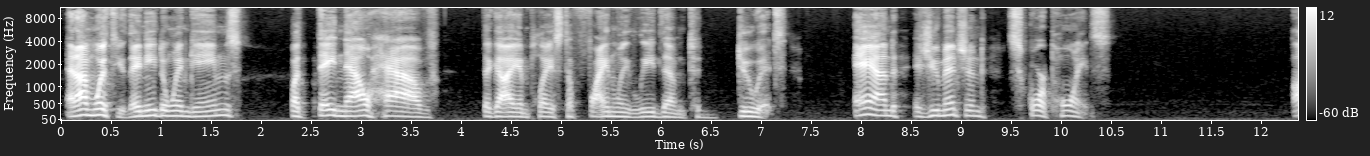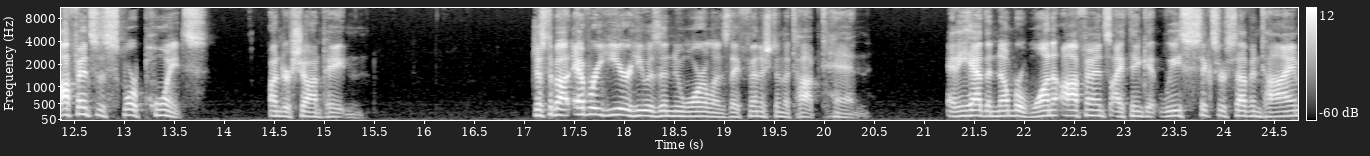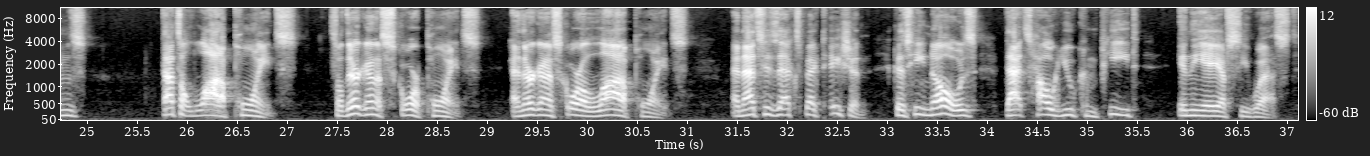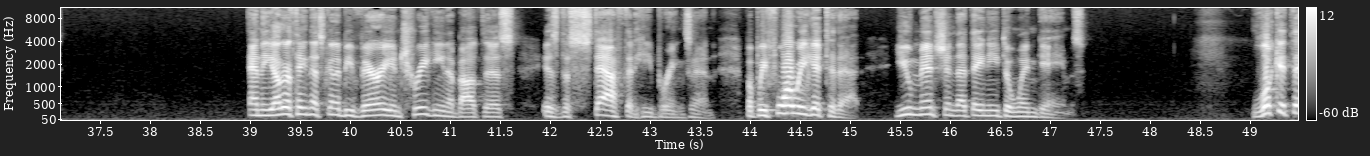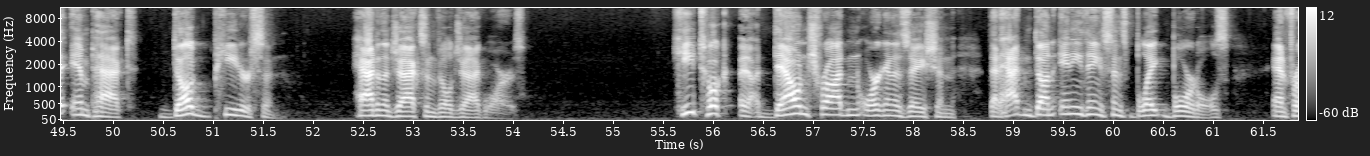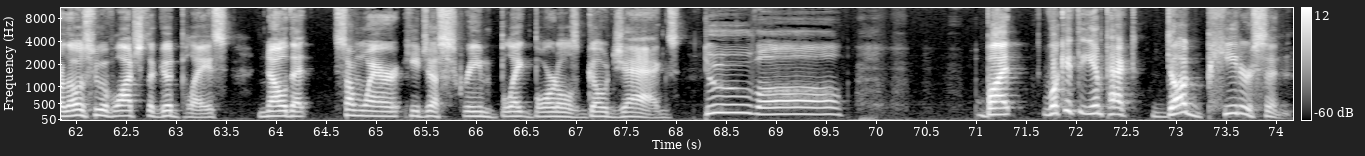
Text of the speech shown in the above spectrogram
And I'm with you. They need to win games, but they now have the guy in place to finally lead them to do it. And as you mentioned, score points. Offenses score points under Sean Payton. Just about every year he was in New Orleans, they finished in the top 10. And he had the number one offense, I think, at least six or seven times. That's a lot of points. So they're going to score points and they're going to score a lot of points. And that's his expectation because he knows that's how you compete in the AFC West. And the other thing that's going to be very intriguing about this is the staff that he brings in. But before we get to that, you mentioned that they need to win games. Look at the impact Doug Pederson had in the Jacksonville Jaguars. He took a downtrodden organization that hadn't done anything since Blake Bortles. And for those who have watched The Good Place, know that somewhere he just screamed Blake Bortles, go Jags. Duval. But look at the impact Doug Pederson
